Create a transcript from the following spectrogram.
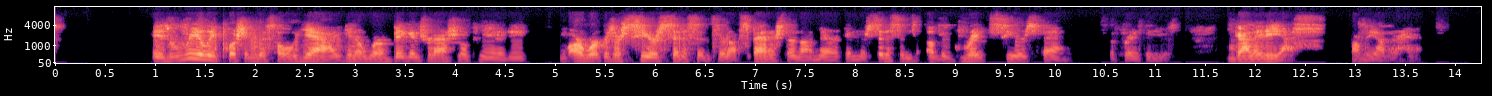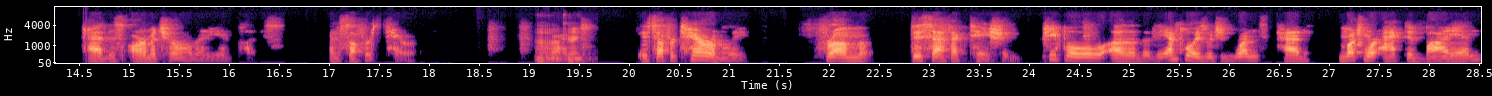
is really pushing this whole yeah, you know, we're a big international community. Our workers are Sears citizens. They're not Spanish. They're not American. They're citizens of the great Sears family. The phrase they use. Galerías, on the other hand, had this armature already in place and suffers terribly. Oh, okay. Right? They suffer terribly from disaffectation. People, uh, the, the employees, which once had much more active buy-in,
